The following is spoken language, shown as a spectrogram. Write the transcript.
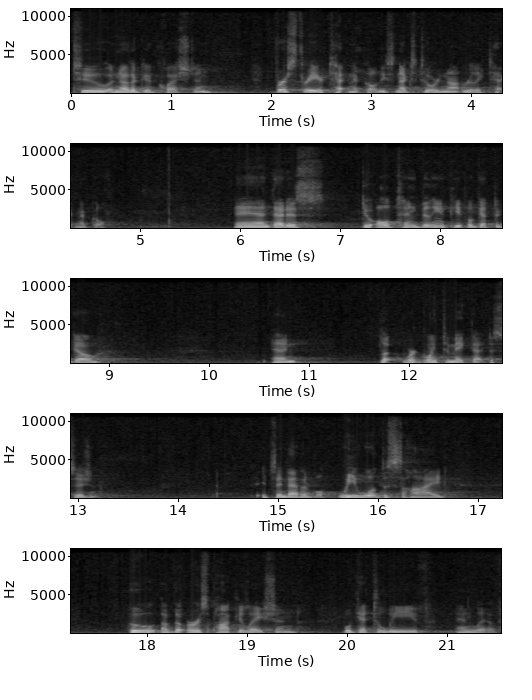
to another good question. First three are technical, these next two are not really technical. And that is do all 10 billion people get to go? And look, we're going to make that decision. It's inevitable. We will decide who of the Earth's population will get to leave and live.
